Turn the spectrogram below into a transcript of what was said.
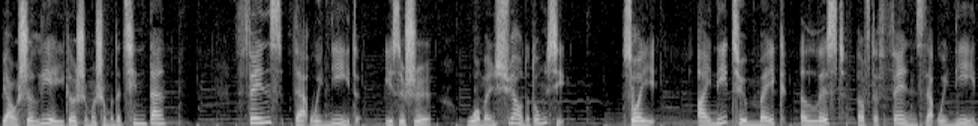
表示列一个什么什么的清单。Things that we need 意思是我们需要的东西。所以，I need to make a list of the things that we need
